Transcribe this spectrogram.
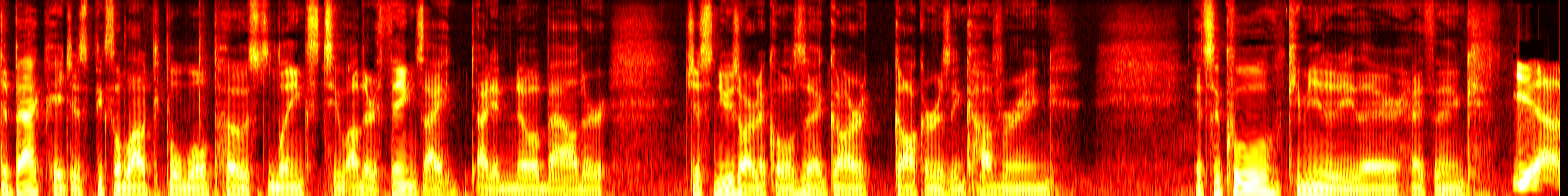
the back pages because a lot of people will post links to other things I I didn't know about or just news articles that Gawker isn't covering. It's a cool community there, I think. Yeah,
